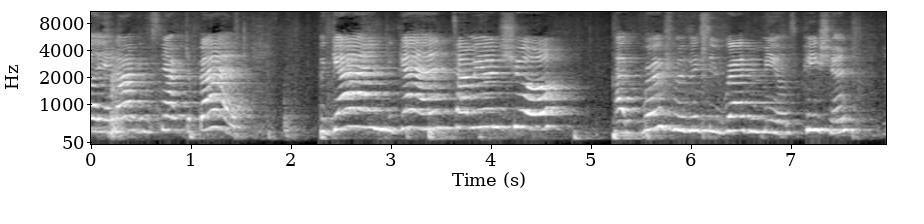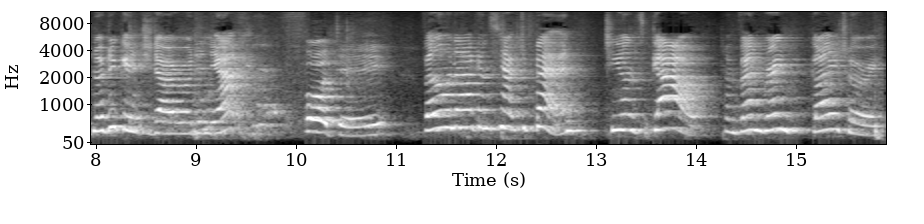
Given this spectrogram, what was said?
Billy and been snapped to bed. Began, began, Tommy on shore. At Bruce with Missy Raven Meals patient, not against you, Dara Rodiniak. 40. Fellow and been snapped a ben, Tion's gal. and Van Rain Gallatory.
